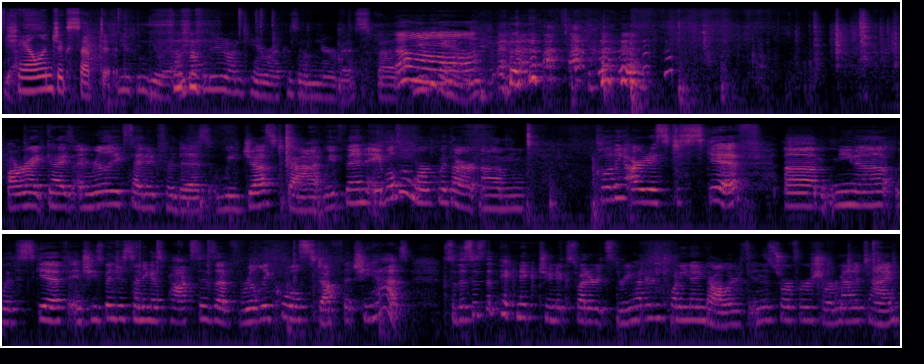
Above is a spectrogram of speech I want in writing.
Yes. Challenge accepted. You can do it. I'm not gonna do it on camera because I'm nervous, but Aw. you can. All right, guys, I'm really excited for this. We just got, we've been able to work with our um, clothing artist Skif, um, Nina with Skif, and she's been just sending us boxes of really cool stuff that she has. So this is the picnic tunic sweater. It's $329 in the store for a short amount of time.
